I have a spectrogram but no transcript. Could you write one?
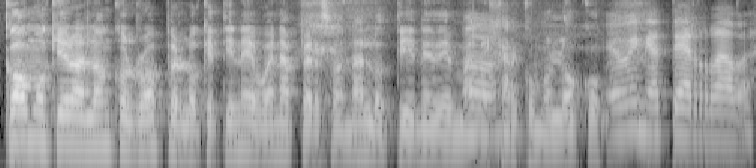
como quiero al Uncle Rob, pero lo que tiene de buena persona lo tiene de manejar como loco. Yo venía aterrada.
